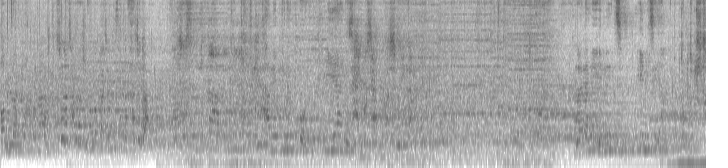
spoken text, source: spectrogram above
엄정하거나 손을 잡아주는 것까지는 생각하지도 않고. 하셨습니까? 밤에 피는 꽃 이해하는 살고 사는 것입니다. 마당이 있는 집 임지영. 똑똑히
